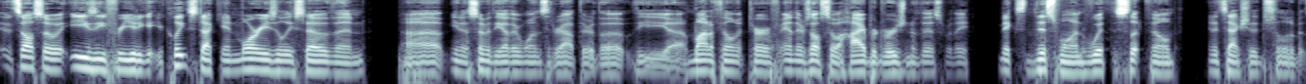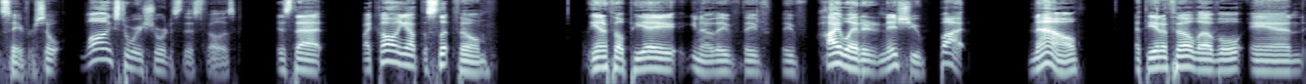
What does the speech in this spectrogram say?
It's also easy for you to get your cleat stuck in more easily so than uh, you know some of the other ones that are out there, the the uh, monofilament turf, and there's also a hybrid version of this where they mix this one with the slit film, and it's actually just a little bit safer. So, long story short, is this, fellas, is that by calling out the slit film, the NFLPA, you know, they've they've they've highlighted an issue, but now at the NFL level and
